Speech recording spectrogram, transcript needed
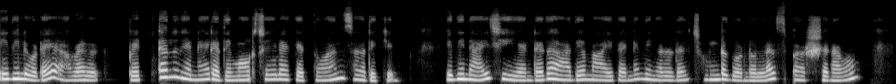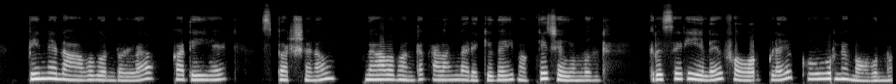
ഇതിലൂടെ അവൾ പെട്ടെന്ന് തന്നെ രതിമൂർച്ചയിലേക്ക് എത്തുവാൻ സാധിക്കും. ഇതിനായി ചെയ്യേണ്ടത് ആദ്യമായി തന്നെ നിങ്ങളുടെ ചുണ്ട് കൊണ്ടുള്ള സ്പർശനവും പിന്നെ നാവ് കൊണ്ടുള്ള പതിയെ സ്പർശനവും നാവ് കൊണ്ട് കളം വരയ്ക്കുകയും ഒക്കെ ചെയ്യുമ്പോൾ ക്രിസരിയിലെ ഫോർ പ്ലേ പൂർണമാകുന്നു.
